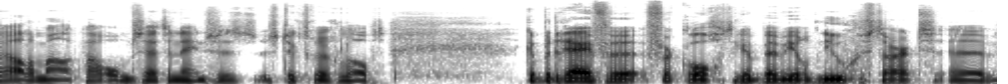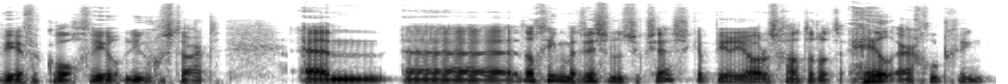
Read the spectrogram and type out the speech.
allemaal qua omzet ineens een, een stuk terugloopt. Ik heb bedrijven verkocht, ik ben weer opnieuw gestart, weer verkocht, weer opnieuw gestart. En dat ging met wisselend succes. Ik heb periodes gehad dat het heel erg goed ging.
